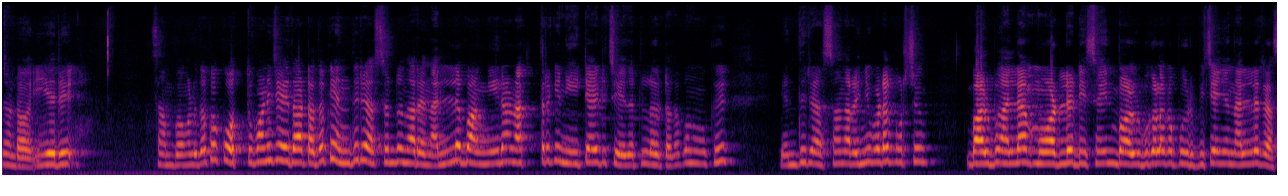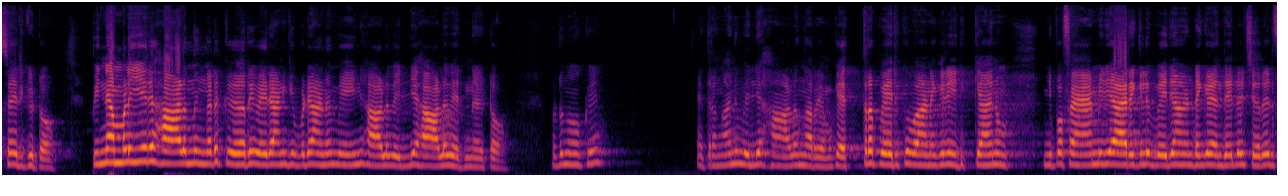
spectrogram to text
ഇതുണ്ടോ? ഈ ഒരു സംഭവങ്ങൾ. ഇതൊക്കെ കൊത്തുപണി ചെയ്താട്ടോ. അതൊക്കെ എന്ത് രസമുണ്ടെന്ന് അറിയാം? നല്ല ഭംഗിയിലാണ് അത്രയ്ക്ക് നീറ്റായിട്ട് ചെയ്തിട്ടുള്ളത് കേട്ടോ. അതൊക്കെ നോക്ക് എന്ത് രസമാണെന്ന് അറിയാം? ഇവിടെ കുറച്ച് ബൾബ് നല്ല മോഡൽ ഡിസൈൻ ബൾബുകളൊക്കെ പിടിപ്പിച്ച് കഴിഞ്ഞാൽ നല്ല രസമായിരിക്കും കേട്ടോ. പിന്നെ നമ്മൾ ഈ ഒരു ഹാളിൽ നിന്ന് കയറി വരികയാണെങ്കിൽ ഇവിടെയാണ് മെയിൻ ഹാൾ വലിയ ഹാൾ വരുന്നത് കേട്ടോ. ഇങ്ങോട്ട് നോക്ക്. എത്രങ്ങാനും വലിയ ഹാളെന്ന് അറിയാം നമുക്ക് എത്ര പേർക്ക് വേണമെങ്കിലും ഇരിക്കാനും ഇനിയിപ്പോൾ ഫാമിലി ആരെങ്കിലും വരികയാണെങ്കിൽ എന്തെങ്കിലും ചെറിയൊരു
